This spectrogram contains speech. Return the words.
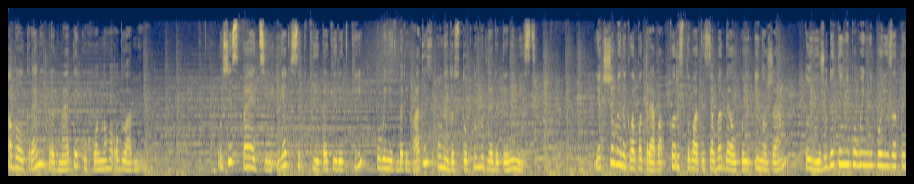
або окремі предмети кухонного обладнання. Усі спеції, як сипкі, так і рідкі, повинні зберігатись у недоступному для дитини місці. Якщо виникла потреба користуватися веделкою і ножем, то їжу дитині повинні порізати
